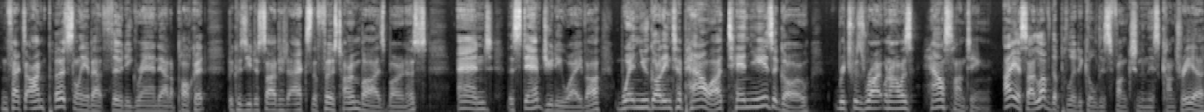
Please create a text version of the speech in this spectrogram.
In fact, I'm personally about 30 grand out of pocket because you decided to axe the first home buyers bonus and the stamp duty waiver when you got into power 10 years ago Rich was right when I was house hunting. Ah, yes, I love the political dysfunction in this country. Uh,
